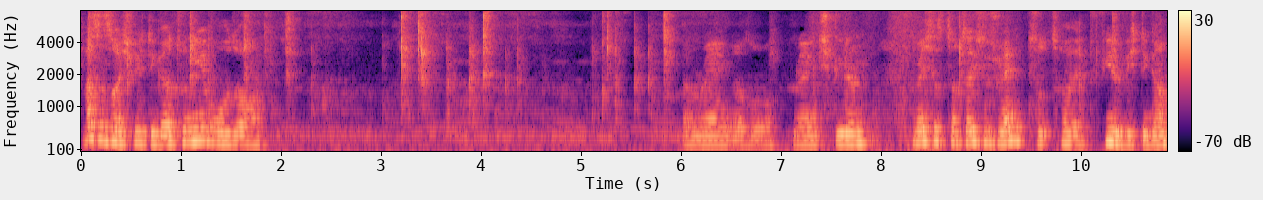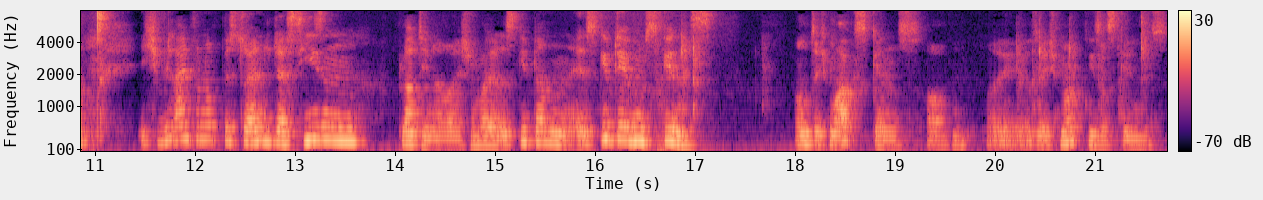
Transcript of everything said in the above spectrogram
Was ist euch wichtiger, Turnier oder Rank, also Rank spielen? Für mich ist tatsächlich Rank zurzeit viel wichtiger. Ich will einfach noch bis zu Ende der Season Platin erreichen, weil es gibt dann, es gibt eben Skins. Und ich mag Skins haben. Also ich mag diese Skins.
